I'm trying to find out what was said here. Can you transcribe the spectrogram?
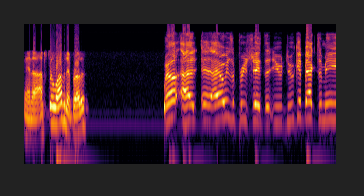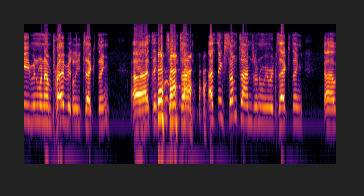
And uh, I'm still loving it, brother. Well, I I always appreciate that you do get back to me even when I'm privately texting. Uh, I think sometimes I think sometimes when we were texting, uh,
